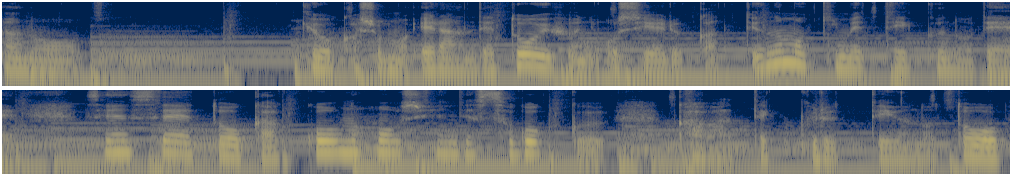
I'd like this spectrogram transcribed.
あの教科書も選んでどういうふうに教えるかっていうのも決めていくので先生と学校の方針ですごく変わってくるっていうのと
